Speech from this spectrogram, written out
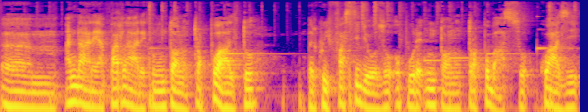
Um, andare a parlare con un tono troppo alto per cui fastidioso oppure un tono troppo basso, quasi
